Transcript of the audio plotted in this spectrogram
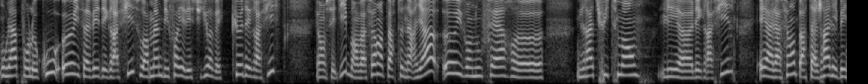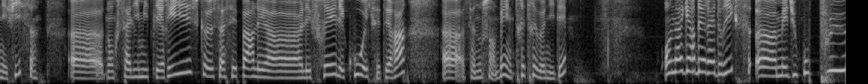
où là, pour le coup, eux, ils avaient des graphistes, voire même des fois, il y a des studios avec que des graphistes. Et on s'est dit, ben, on va faire un partenariat. Eux, ils vont nous faire euh, gratuitement les, les, graphismes. Et à la fin, on partagera les bénéfices. Euh, donc, ça limite les risques, ça sépare les, euh, les frais, les coûts, etc. ça nous semblait une très, très bonne idée. On a gardé Redrix, mais du coup, plus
